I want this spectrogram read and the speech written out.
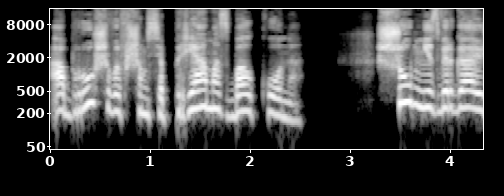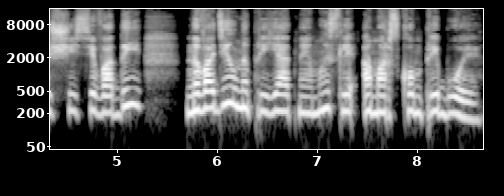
обрушивавшимся прямо с балкона. Шум низвергающейся воды наводил на приятные мысли о морском прибое.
